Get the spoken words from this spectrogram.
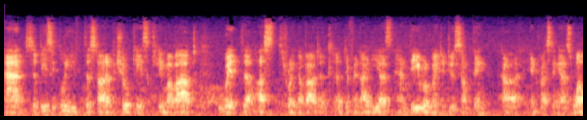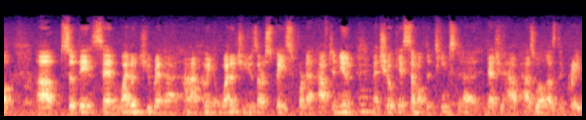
And so basically, the startup showcase came about with uh, us throwing about uh, different ideas, and they were going to do something uh, interesting as well. Uh, so they said, why don't you rent a, uh, I mean, why don't you use our space for that afternoon mm-hmm. and showcase some of the teams uh, that you have, as well as the great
